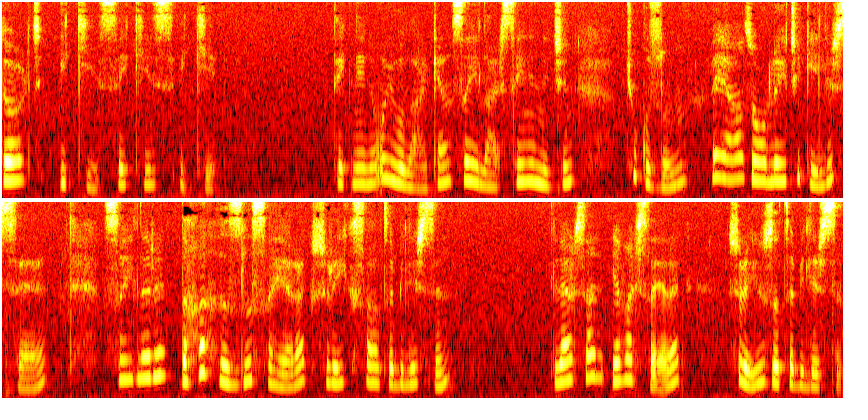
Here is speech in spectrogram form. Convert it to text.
4, 2, 8, 2 Tekniğini uygularken sayılar senin için çok uzun veya zorlayıcı gelirse sayıları daha hızlı sayarak süreyi kısaltabilirsin. Dilersen yavaş sayarak süreyi uzatabilirsin.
